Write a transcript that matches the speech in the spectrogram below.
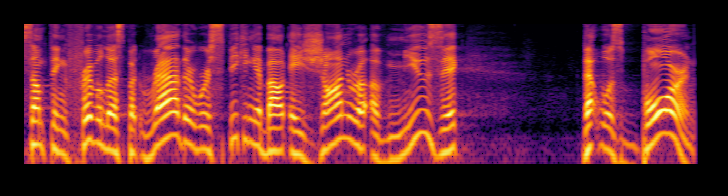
something frivolous, but rather we're speaking about a genre of music that was born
